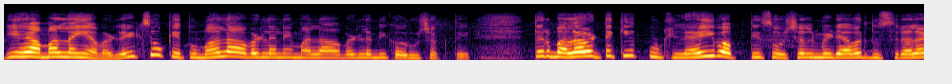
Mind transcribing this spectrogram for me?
की हे आम्हाला नाही आवडलं. इट्स ओके तुम्हाला आवडलं नाही मला आवडलं मी करू शकते. तर मला वाटतं की कुठल्याही बाबतीत सोशल मीडियावर दुसऱ्याला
